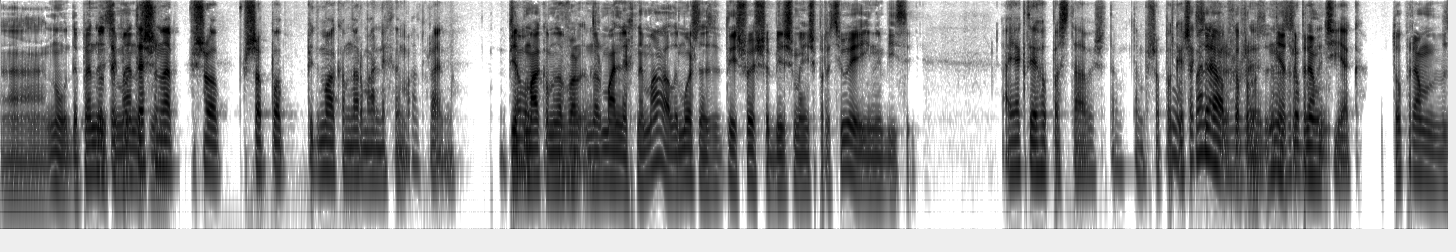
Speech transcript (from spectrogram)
Е, ну, dependency Ну, типу, те, що, management на... що, що по підмакам нормальних немає, правильно? Під цьому- маком нор- нормальних нема, але можна знайти щось, що більш-менш працює і не бісить. А як ти його поставиш? Там, там що, Ну, так це апка просто. Ні, це зробили, прям чи як? То прям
